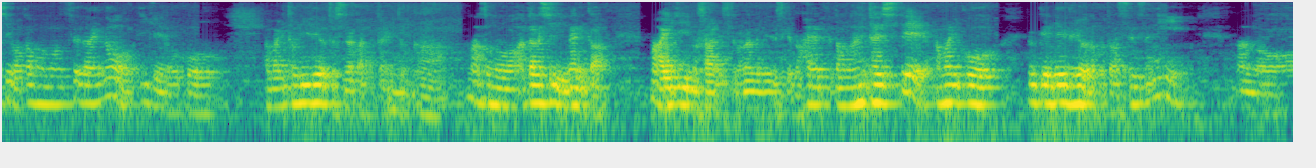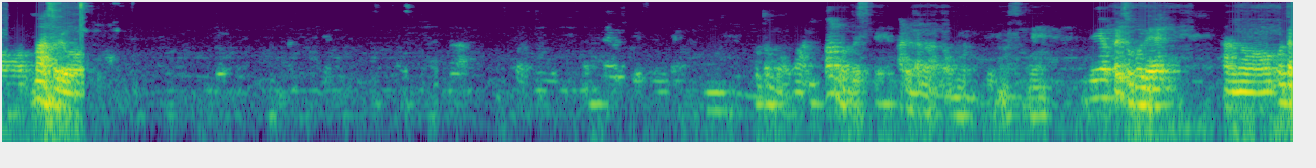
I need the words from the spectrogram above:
新しい若者世代の意見をこう、あまり取り入れようとしなかったりとか、まあ、その新しい何か、まあ、IT のサービスとか何でもいいですけど、流行ってたものに対して、あまりこう、受け入れるようなことはせずに、あのまあ、それを、ことも、まあ、一般論としてあるかなと思っていますね。で、やっぱりそこで、あのお互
